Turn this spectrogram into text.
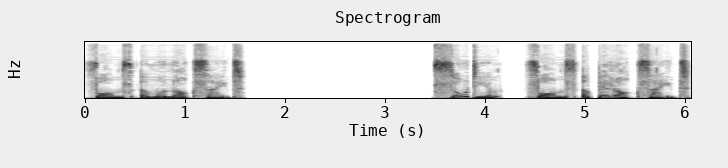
forms a monoxide. Sodium forms a peroxide.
